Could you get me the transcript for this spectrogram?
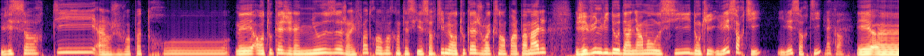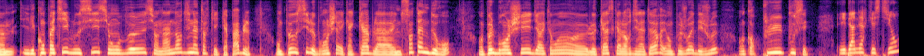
il est sorti. Alors je vois pas trop. Mais en tout cas j'ai la news. J'arrive pas trop à voir quand est-ce qu'il est sorti. Mais en tout cas je vois que ça en parle pas mal. J'ai vu une vidéo dernièrement aussi. Donc il il est sorti. Il est sorti. D'accord. Et euh, il est compatible aussi si on veut, si on a un ordinateur qui est capable, on peut aussi le brancher avec un câble à une centaine d'euros. On peut le brancher directement euh, le casque à l'ordinateur et on peut jouer à des jeux encore plus poussés. Et dernière question,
